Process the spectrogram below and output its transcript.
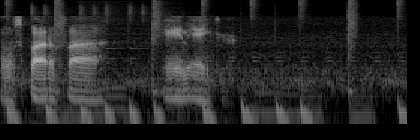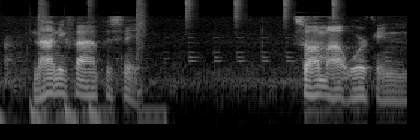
on Spotify and Anchor. 95%. So I'm out working,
